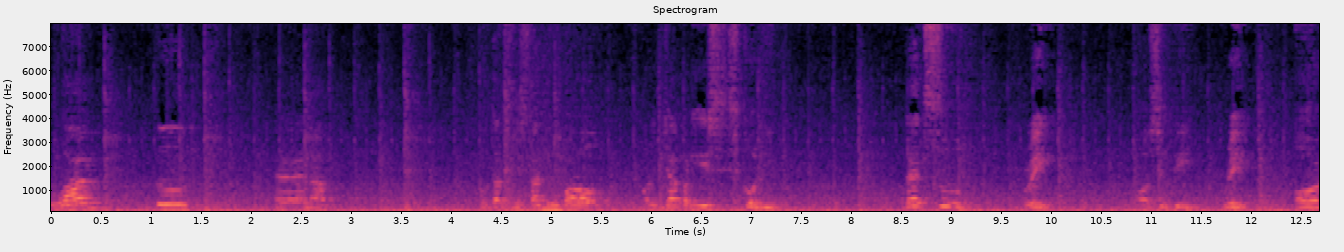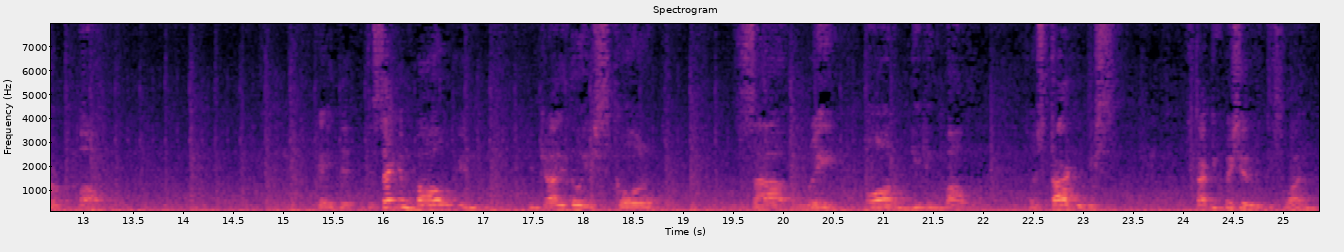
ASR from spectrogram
1, 2, and up. So that's the standing bow, or in Japanese, it's called Ritsu Rei or simply Rei or bow. Okay, the, the second bow in, in Karate Do is called Za Rei or kneeling bow. So start with this, starting position with this one.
